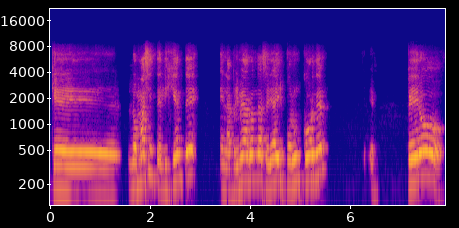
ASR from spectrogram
que lo más inteligente en la primera ronda sería ir por un corner, eh, pero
